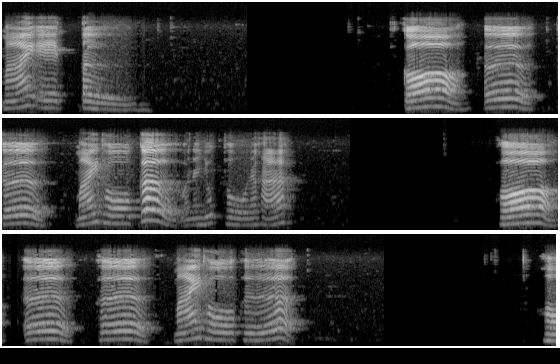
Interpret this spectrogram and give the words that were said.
ไม้เอก เตอ กอเออ เกอ ไม้โทเกอวรรณยุกโทนะคะพอเออ เพอ ไม้โทเพอหอ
